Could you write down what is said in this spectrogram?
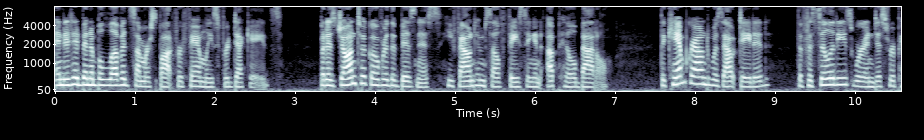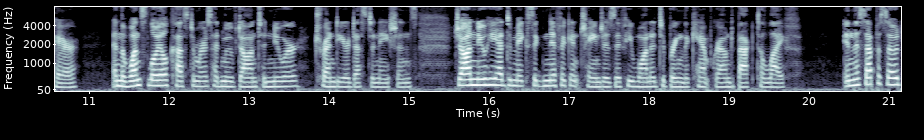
and it had been a beloved summer spot for families for decades. But as John took over the business, he found himself facing an uphill battle. The campground was outdated, the facilities were in disrepair, and the once loyal customers had moved on to newer, trendier destinations. John knew he had to make significant changes if he wanted to bring the campground back to life. In this episode,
